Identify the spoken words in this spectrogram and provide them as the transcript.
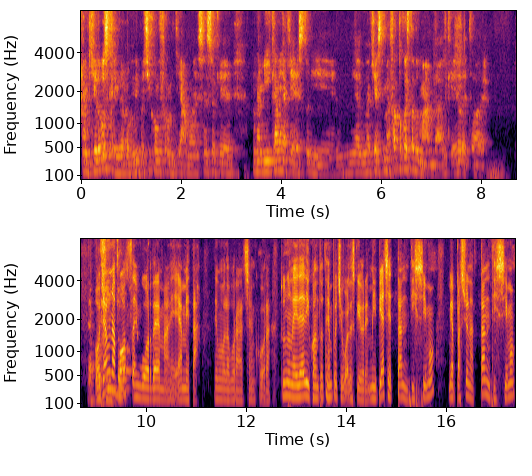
Anch'io devo scriverlo, quindi poi ci confrontiamo, nel senso che un'amica mi ha chiesto di... mi ha, mi ha, chiesto, mi ha fatto questa domanda, al che ho detto, vabbè... Ho già una bozza in Word, eh, ma è a metà devo lavorarci ancora. Tu non hai idea di quanto tempo ci vuole scrivere. Mi piace tantissimo, mi appassiona tantissimo,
